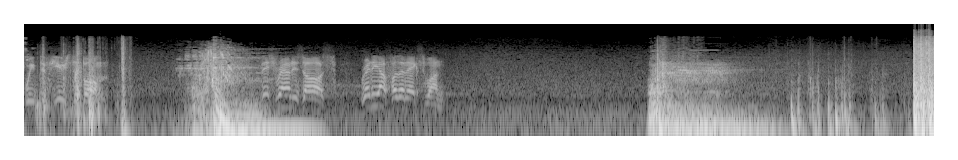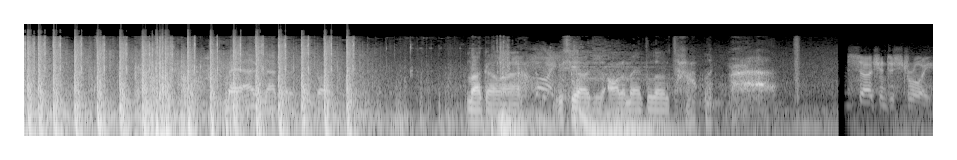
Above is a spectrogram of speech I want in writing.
We've defused the bomb. This round is ours. Ready up for the next one. Man, I did not go to keep up. I'm not gonna lie. You see how it's just automatically on top, like, bruh. Search and destroy.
